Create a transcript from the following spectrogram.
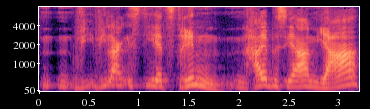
wie, wie lang ist die jetzt drin? Ein halbes Jahr, ein Jahr?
